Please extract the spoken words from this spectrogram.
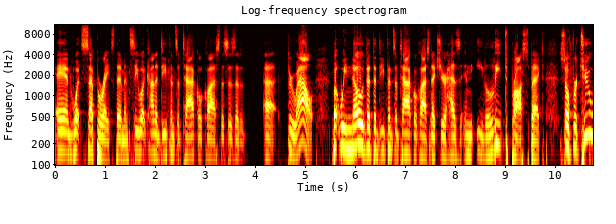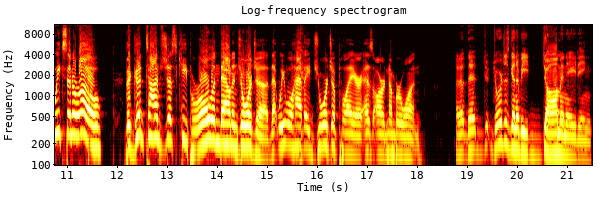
and what separates them, and see what kind of defensive tackle class this is at. Uh, throughout, but we know that the defensive tackle class next year has an elite prospect. So for two weeks in a row, the good times just keep rolling down in Georgia. That we will have a Georgia player as our number one. Georgia's going to be dominating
